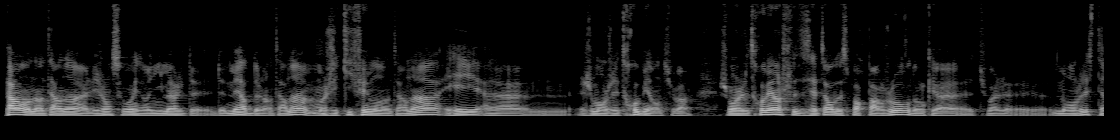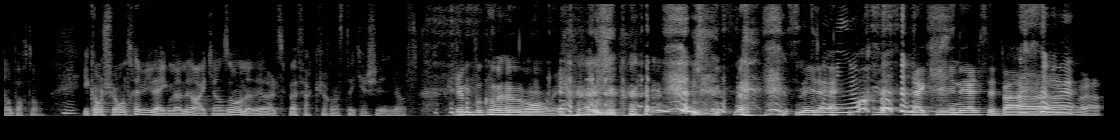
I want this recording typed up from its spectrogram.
pas en internat. Les gens, souvent, ils ont une image de, merde de l'internat. Moi, j'ai kiffé mon internat, et euh, je mangeais trop bien, tu vois. Je mangeais trop bien, je faisais 7 heures de sport par jour, donc, euh, tu vois, le, manger, c'était important. Et quand je suis rentré vivre avec ma mère à 15 ans, ma mère, elle sait pas faire cuire un steak haché, tu vois. J'aime beaucoup ma maman, mais... mais, la, la, cuisine, elle, c'est pas... Voilà.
